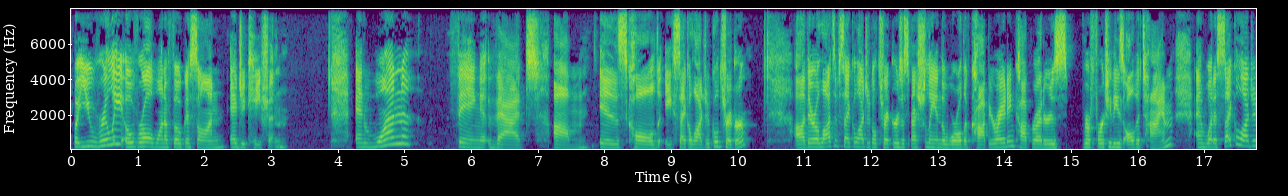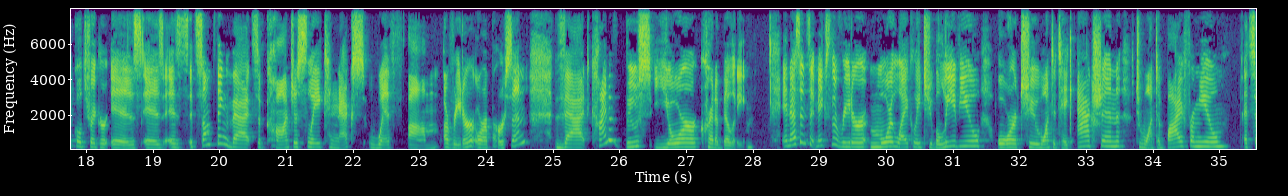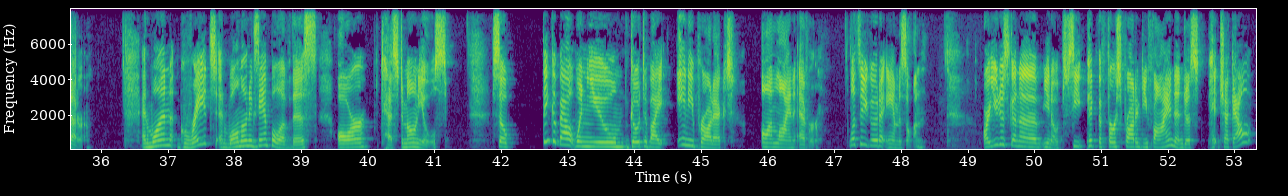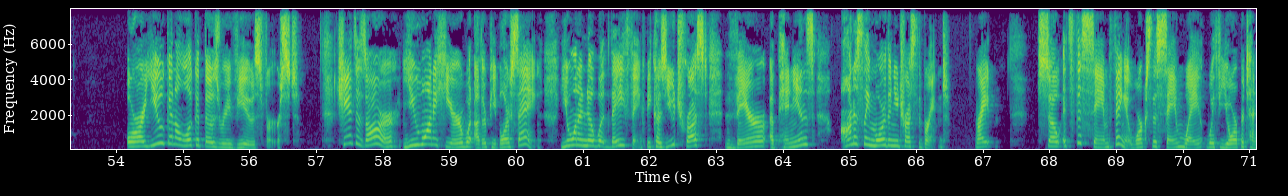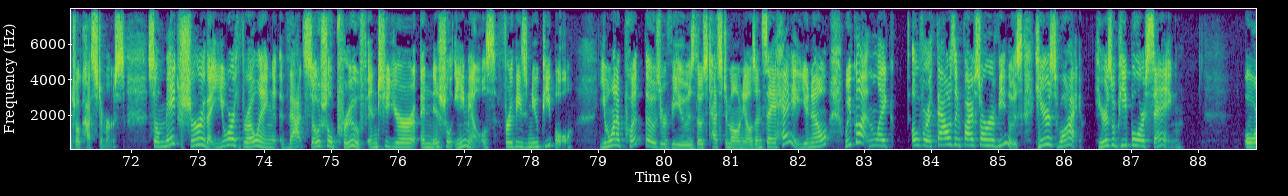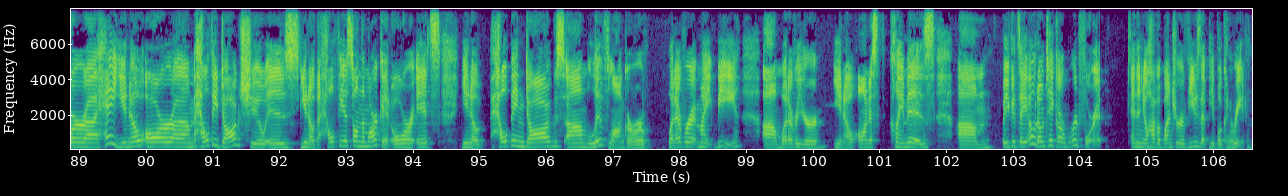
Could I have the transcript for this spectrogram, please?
But you really overall want to focus on education. And one thing that um, is called a psychological trigger. Uh, there are lots of psychological triggers, especially in the world of copywriting. Copywriters refer to these all the time and what a psychological trigger is is is it's something that subconsciously connects with um, a reader or a person that kind of boosts your credibility in essence, it makes the reader more likely to believe you or to want to take action, to want to buy from you etc. And one great and well known example of this are testimonials. So think about when you go to buy any product online ever. Let's say you go to Amazon. Are you just gonna, you know, see, pick the first product you find and just hit checkout? Or are you gonna look at those reviews first? Chances are you want to hear what other people are saying. You want to know what they think because you trust their opinions honestly more than you trust the brand, right? So it's the same thing. It works the same way with your potential customers. So make sure that you are throwing that social proof into your initial emails for these new people. You want to put those reviews, those testimonials, and say, hey, you know, we've gotten like over a thousand five star reviews. Here's why. Here's what people are saying. Or, uh, hey, you know, our um, healthy dog chew is, you know, the healthiest on the market, or it's, you know, helping dogs um, live longer, or whatever it might be, um, whatever your you know honest claim is. Um, but you could say, "Oh, don't take our word for it," and then you'll have a bunch of reviews that people can read.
